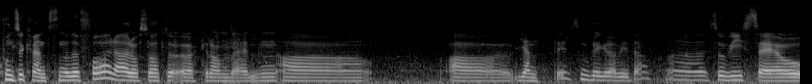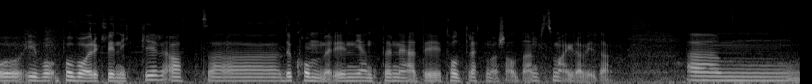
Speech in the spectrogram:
Konsekvensene det får, er også at det øker andelen av, av jenter som blir gravide. Eh, så vi ser jo på våre klinikker at eh, det kommer inn jenter ned i 12-13-årsalderen som er gravide. Um,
